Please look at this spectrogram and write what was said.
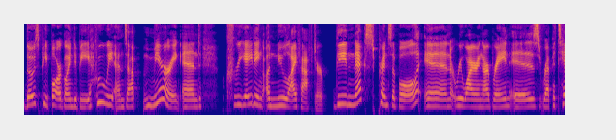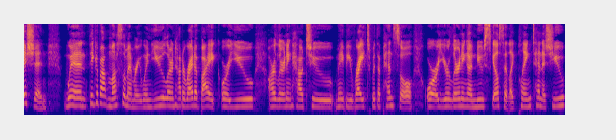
Those people are going to be who we end up mirroring and creating a new life after. The next principle in rewiring our brain is repetition. When think about muscle memory, when you learn how to ride a bike or you are learning how to maybe write with a pencil or you're learning a new skill set like playing tennis, you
